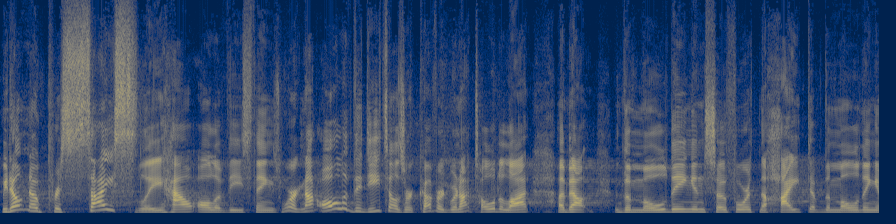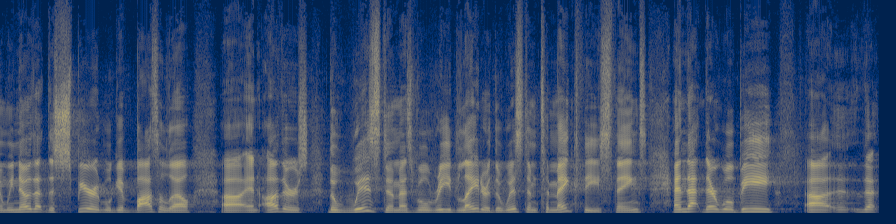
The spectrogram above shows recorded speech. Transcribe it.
we don't know precisely how all of these things work. Not all of the details are covered. We're not told a lot about the molding and so forth, the height of the molding. And we know that the Spirit will give Bezalel uh, and others the wisdom, as we'll read later, the wisdom to make these things, and that there will be. Uh, that,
